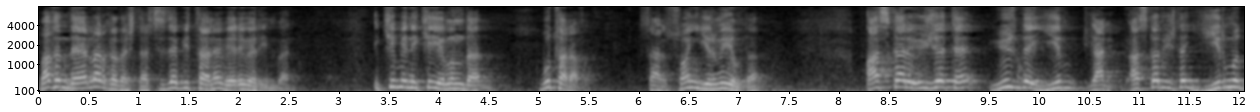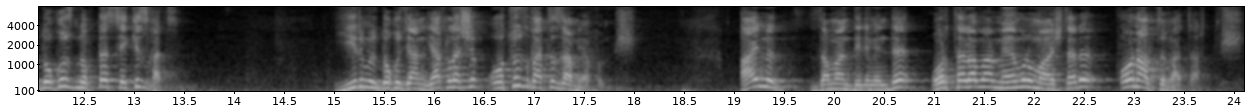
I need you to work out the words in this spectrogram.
Bakın değerli arkadaşlar size bir tane veri vereyim ben. 2002 yılında bu tarafı yani son 20 yılda asgari ücrete yüzde 20 yani asgari ücrete 29.8 kat. 29 yani yaklaşık 30 katı zam yapılmış. Aynı zaman diliminde ortalama memur maaşları 16 kat artmış.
